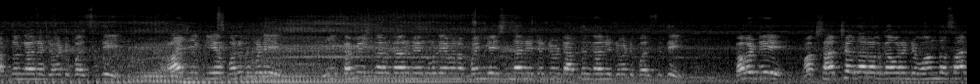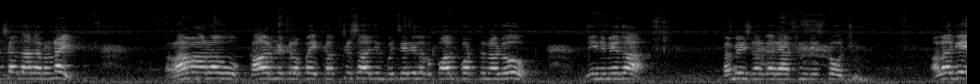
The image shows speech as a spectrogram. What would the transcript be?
అర్థం కానటువంటి పరిస్థితి. రాజకీయ పలుకుబడి ఈ కమిషనర్ గారి మీద కూడా ఏమైనా పనిచేసిందా అనేటటువంటి అర్థం కానిటువంటి పరిస్థితి. కాబట్టి మాకు సాక్ష్యాధారాలు కావాలంటే వంద సాక్ష్యాధారాలు ఉన్నాయి. కార్మికులపై కక్ష సాధింపు చర్యలకు పాల్పడుతున్నాడు. దీని మీద కమిషనర్ గారు యాక్షన్ తీసుకోవచ్చు. అలాగే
